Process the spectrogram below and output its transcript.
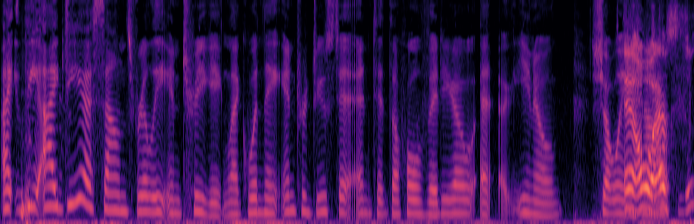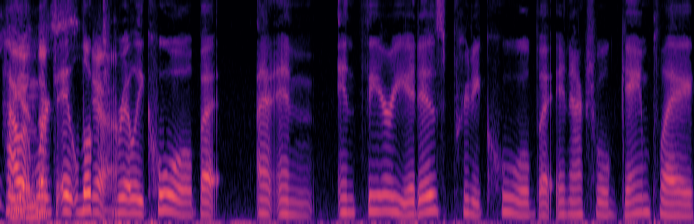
i the idea sounds really intriguing like when they introduced it and did the whole video uh, uh, you know showing Yeah, how, oh, absolutely, how it and worked it looked yeah. really cool but uh, and in theory it is pretty cool but in actual gameplay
